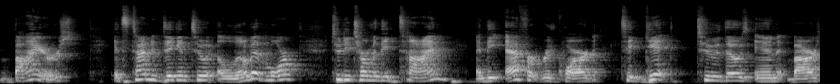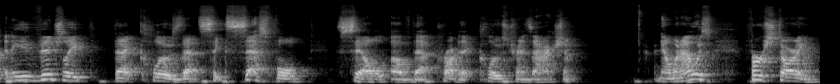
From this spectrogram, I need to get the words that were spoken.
buyers, it's time to dig into it a little bit more to determine the time and the effort required to get to those end buyers and eventually that close, that successful sale of that property, that closed transaction. Now, when I was first starting,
